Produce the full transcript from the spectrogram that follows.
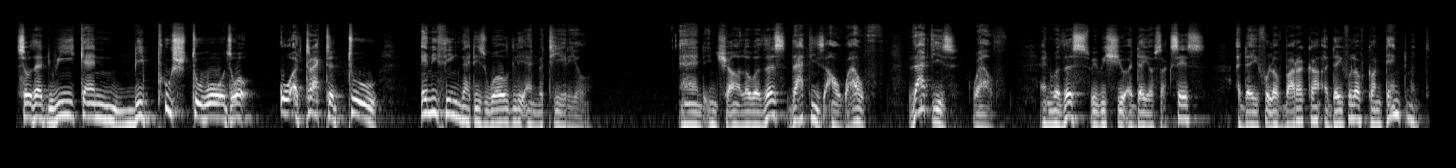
so that we can be pushed towards or, or attracted to anything that is worldly and material. And inshallah, with this, that is our wealth. That is wealth. And with this, we wish you a day of success a day full of barakah, a day full of contentment.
